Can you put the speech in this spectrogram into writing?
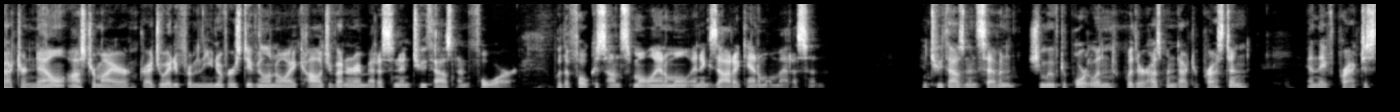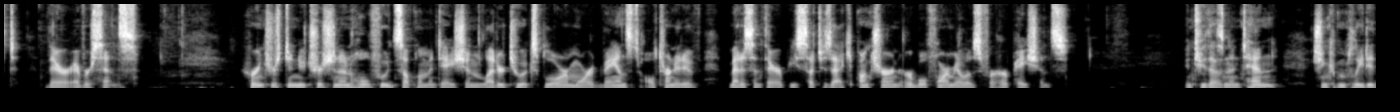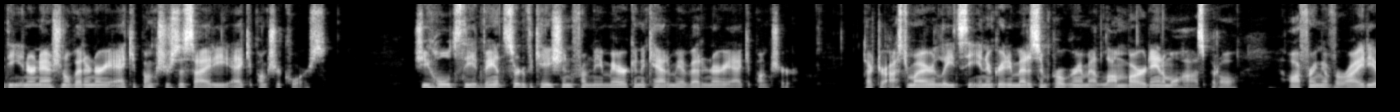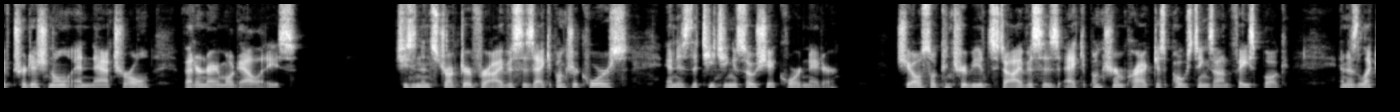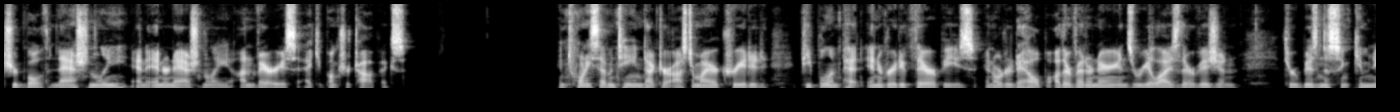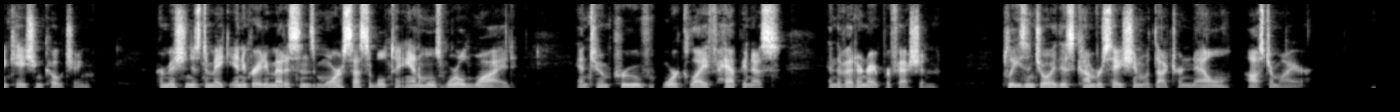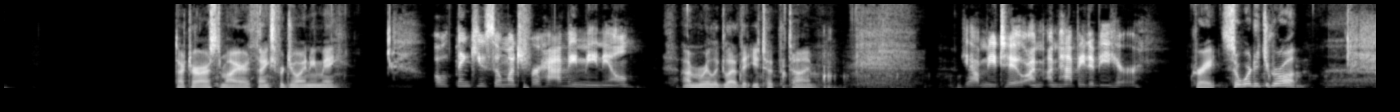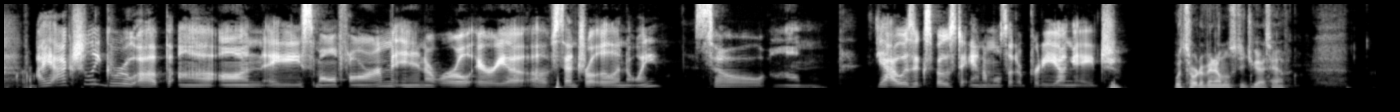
Dr. Nell Ostermeier graduated from the University of Illinois College of Veterinary Medicine in 2004 with a focus on small animal and exotic animal medicine. In 2007, she moved to Portland with her husband, Dr. Preston, and they've practiced there ever since. Her interest in nutrition and whole food supplementation led her to explore more advanced alternative medicine therapies such as acupuncture and herbal formulas for her patients. In 2010, she completed the International Veterinary Acupuncture Society acupuncture course. She holds the advanced certification from the American Academy of Veterinary Acupuncture. Dr. Ostermeier leads the integrated medicine program at Lombard Animal Hospital, offering a variety of traditional and natural veterinary modalities. She's an instructor for IVAS's acupuncture course and is the teaching associate coordinator. She also contributes to IVAS's acupuncture and practice postings on Facebook and has lectured both nationally and internationally on various acupuncture topics. In 2017, Dr. Ostermeier created People and Pet Integrative Therapies in order to help other veterinarians realize their vision through business and communication coaching. Her mission is to make integrated medicines more accessible to animals worldwide and to improve work life happiness in the veterinary profession. Please enjoy this conversation with Dr. Nell Ostermeier. Dr. Ostermeier, thanks for joining me. Oh, thank you so much for having me, Neil. I'm really glad that you took the time. Yeah, me too. I'm, I'm happy to be here. Great. So, where did you grow up? I actually grew up uh, on a small farm in a rural area of central Illinois. So, um, yeah, I was exposed to animals at a pretty young age. What sort of animals did you guys have?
